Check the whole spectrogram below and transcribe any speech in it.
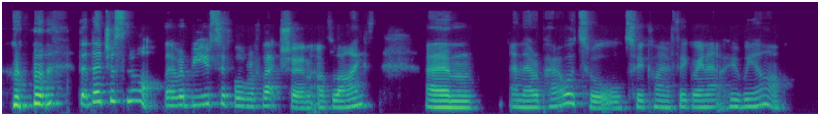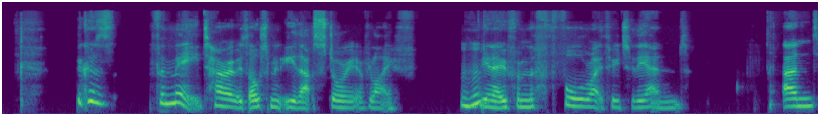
that they're just not. They're a beautiful reflection of life, um, and they're a power tool to kind of figuring out who we are. Because for me, tarot is ultimately that story of life, mm-hmm. you know, from the fall right through to the end. And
